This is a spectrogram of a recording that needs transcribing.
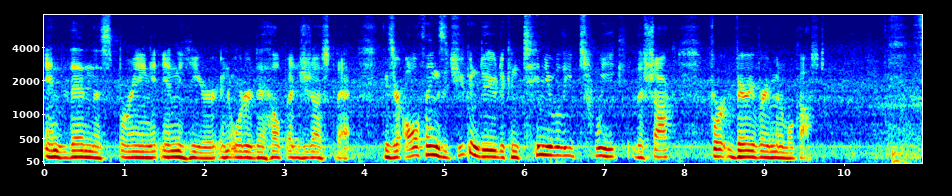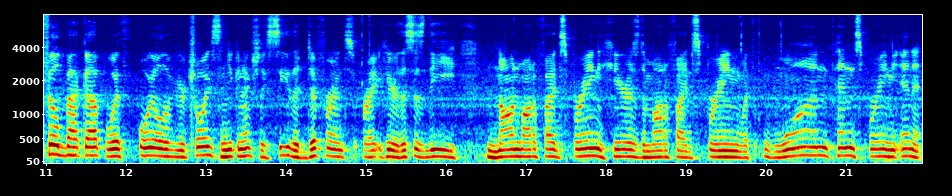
and then the spring in here in order to help adjust that. These are all things that you can do to continually tweak the shock for very, very minimal cost filled back up with oil of your choice and you can actually see the difference right here. This is the non-modified spring. Here is the modified spring with one pen spring in it.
